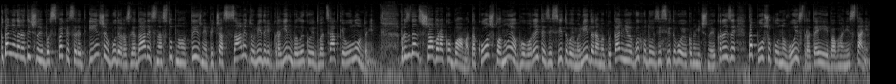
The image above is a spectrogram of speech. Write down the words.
Питання енергетичної безпеки серед інших буде розглядатись наступного тижня під час саміту лідерів країн Великої Двадцятки у Лондоні. Президент США Барак Обама також планує обговорити зі світовими лідерами питання виходу зі світової економічної кризи та пошуку нової стратегії в Афганістані.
